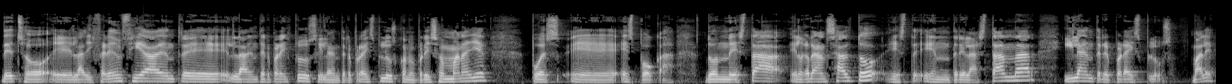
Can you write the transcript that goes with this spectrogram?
De hecho, eh, la diferencia entre la Enterprise Plus y la Enterprise Plus con Operation Manager, pues eh, es poca. Donde está el gran salto entre la estándar y la Enterprise Plus, ¿vale?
